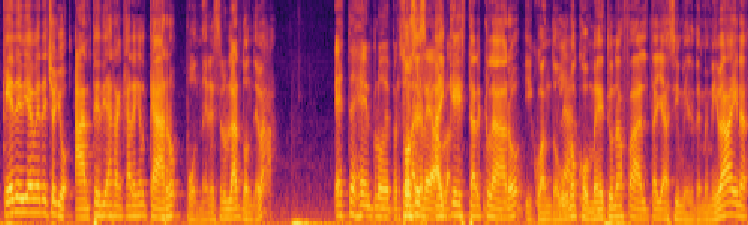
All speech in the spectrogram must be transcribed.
que debía haber hecho yo antes de arrancar en el carro, poner el celular donde va. Este ejemplo de persona Entonces que le hay habla. que estar claro y cuando Claro. uno comete una falta, ya así, mire, deme mi vaina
